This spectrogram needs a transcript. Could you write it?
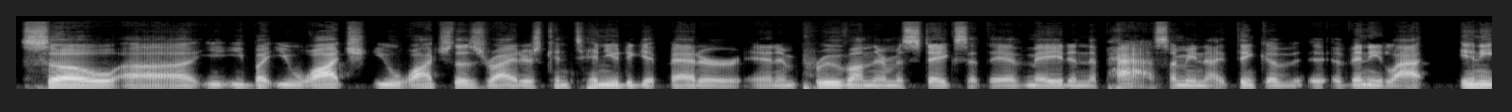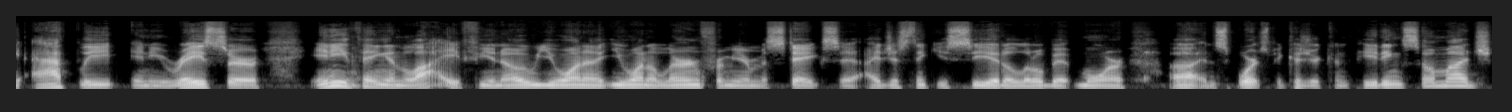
So, uh, you, but you watch you watch those riders continue to get better and improve on their mistakes that they have made in the past. I mean, I think of of any lat any athlete, any racer, anything in life. You know, you want to you want to learn from your mistakes. I just think you see it a little bit more uh, in sports because you're competing so much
